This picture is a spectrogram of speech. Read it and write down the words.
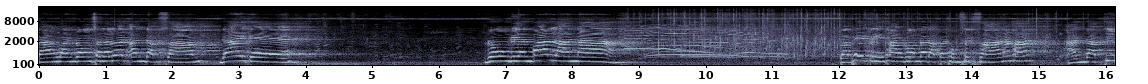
รางวัลรองชนะเลิศอันดับ 3 ได้แก่ โรงเรียนบ้านลานนา ประเภทกรีธารวมระดับประถมศึกษานะคะ อันดับที่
